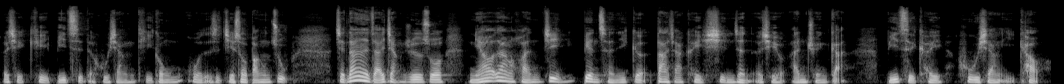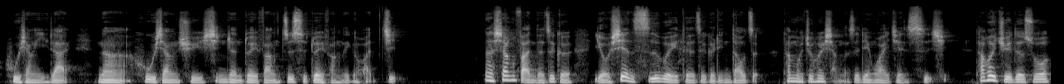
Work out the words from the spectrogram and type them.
而且可以彼此的互相提供或者是接受帮助。简单的来讲，就是说你要让环境变成一个大家可以信任而且有安全感，彼此可以互相依靠、互相依赖，那互相去信任对方、支持对方的一个环境。那相反的，这个有限思维的这个领导者，他们就会想的是另外一件事情，他会觉得说，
